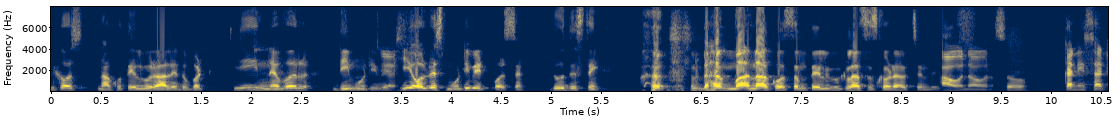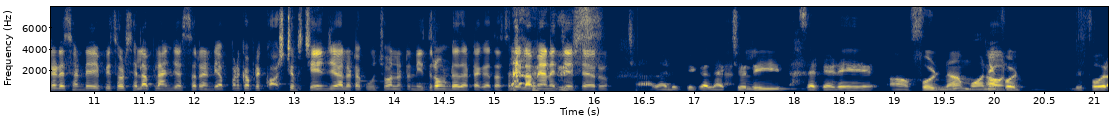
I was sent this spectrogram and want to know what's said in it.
because నాకు తెలుగు రాలేదు but he never demotivate Yes. He always motivate person do this thing నా కోసం తెలుగు క్లాసెస్ కూడా వచ్చింది. అవునవును. సో కానీ సాటర్డే సండే ఎపిసోడ్స్ ఎలా ప్లాన్ చేస్తారండి? అప్పటికప్పుడే కాస్ట్యూమ్స్ చేంజ్ చేయాలట కూర్చోవాలట నిద్ర ఉండదట కదా అసలు ఎలా మేనేజ్ చేశారు? చాలా డిఫికల్ట్ యాక్చువల్లీ సాటర్డే ఫుడ్ నా morning. Food before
